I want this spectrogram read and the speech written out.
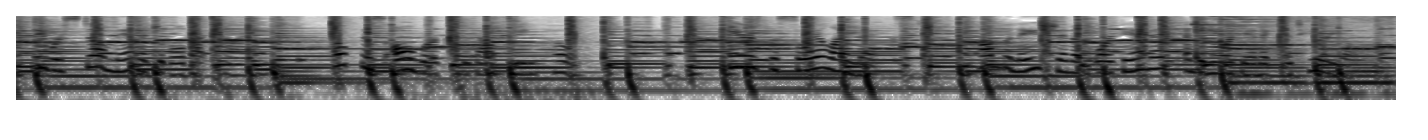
They were still manageable that time. Hope this all works without being poked. Here's the soil I mixed. Combination of organic and inorganic materials.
